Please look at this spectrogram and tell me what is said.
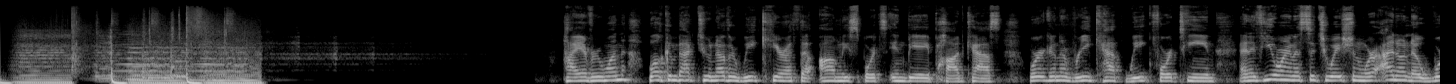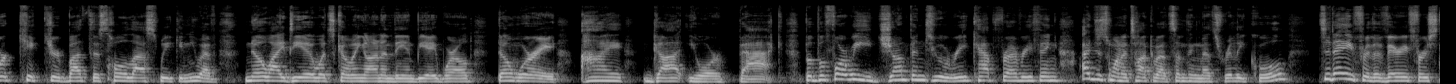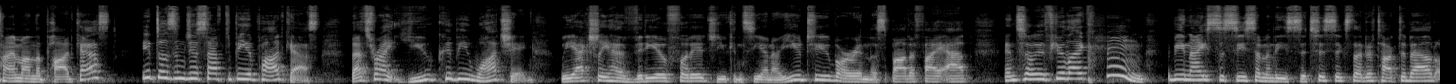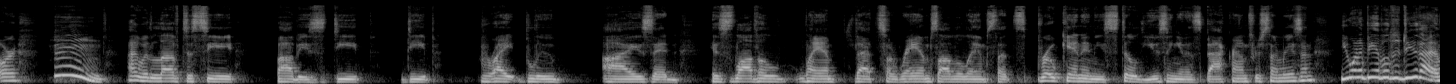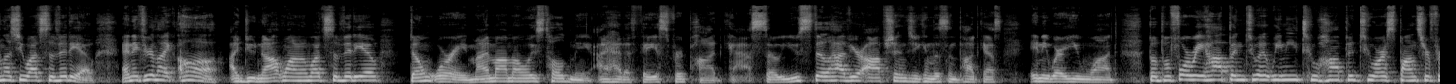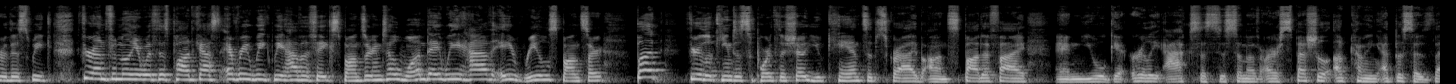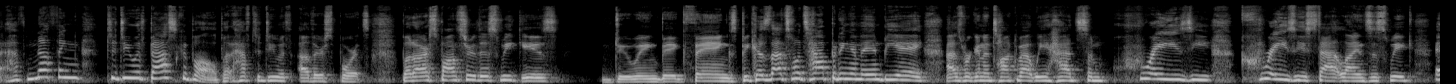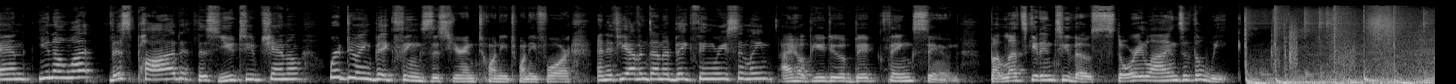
Hi, everyone. Welcome back to another week here at the Omni Sports NBA podcast. We're going to recap week 14. And if you are in a situation where, I don't know, work kicked your butt this whole last week and you have no idea what's going on in the NBA world, don't worry. I got your back. But before we jump into a recap for everything, I just want to talk about something that's really cool. Today, for the very first time on the podcast, it doesn't just have to be a podcast. That's right, you could be watching. We actually have video footage you can see on our YouTube or in the Spotify app. And so if you're like, hmm, it'd be nice to see some of these statistics that are talked about, or hmm, I would love to see Bobby's deep, deep, bright blue eyes and his lava lamp that's a Rams lava lamp that's broken and he's still using it as background for some reason. You want to be able to do that unless you watch the video. And if you're like, oh, I do not want to watch the video, don't worry. My mom always told me I had a face for podcasts. So you still have your options. You can listen to podcasts anywhere you want. But before we hop into it, we need to hop into our sponsor for this week. If you're unfamiliar with this podcast, every week we have a fake sponsor until one day we have a real sponsor. But if you're looking to support the show, you can subscribe on Spotify and you will get early access to some of our special upcoming episodes that have nothing to do with basketball, but have to do with other sports. But our sponsor this week is doing big things because that's what's happening in the NBA. As we're going to talk about, we had some crazy, crazy stat lines this week. And you know what? This pod, this YouTube channel, we're doing big things this year in 2024. And if you haven't done a big thing recently, I hope you do a big thing soon. But let's get into those storylines of the week.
